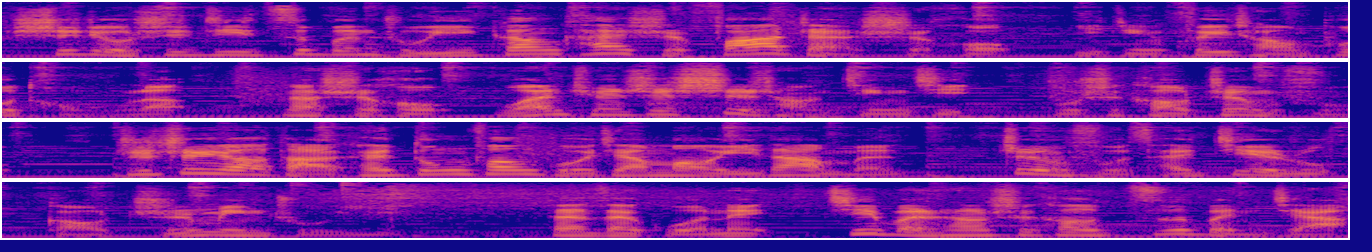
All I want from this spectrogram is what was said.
十九世纪资本主义刚开始发展时候已经非常不同了。那时候完全是市场经济，不是靠政府。直至要打开东方国家贸易大门，政府才介入搞殖民主义。但在国内，基本上是靠资本家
